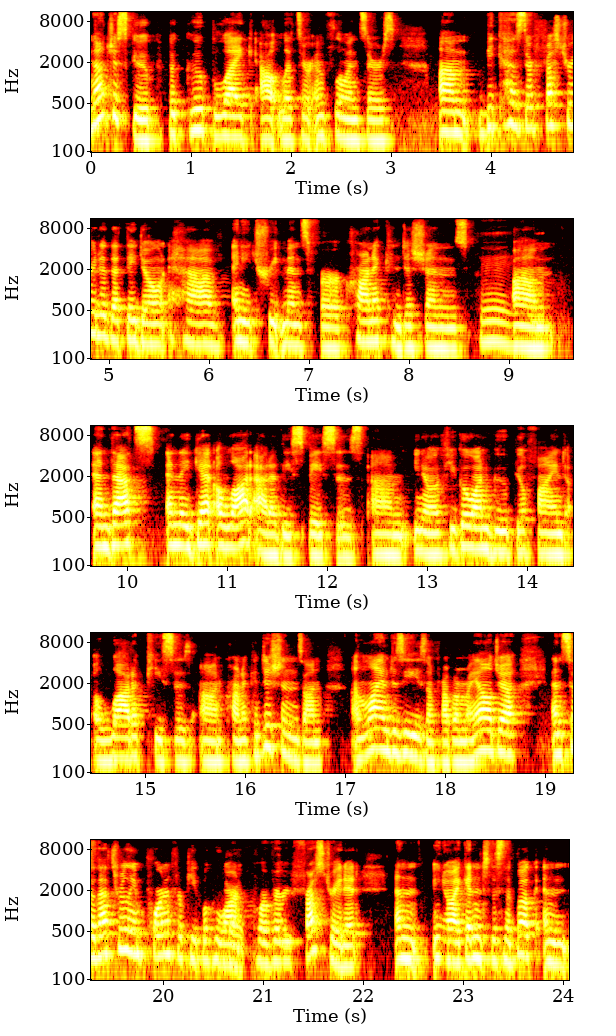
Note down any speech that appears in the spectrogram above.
not just goop but goop like outlets or influencers um, because they're frustrated that they don't have any treatments for chronic conditions. Mm. Um, and that's and they get a lot out of these spaces. Um, you know, if you go on Goop, you'll find a lot of pieces on chronic conditions, on on Lyme disease, on fibromyalgia, and so that's really important for people who aren't who are very frustrated. And you know, I get into this in the book, and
